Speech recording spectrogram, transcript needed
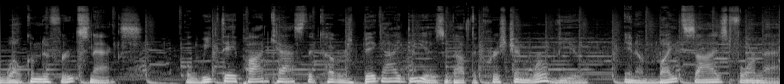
Welcome to Fruit Snacks, a weekday podcast that covers big ideas about the Christian worldview in a bite sized format.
